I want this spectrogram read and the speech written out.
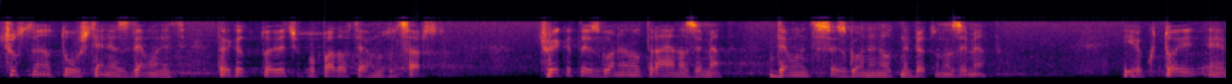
чувственото общение с демоните, тъй като той вече попада в тяхното царство. Човекът е изгонен от рая на земята. Демоните са изгонени от небето на земята. И ако той е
